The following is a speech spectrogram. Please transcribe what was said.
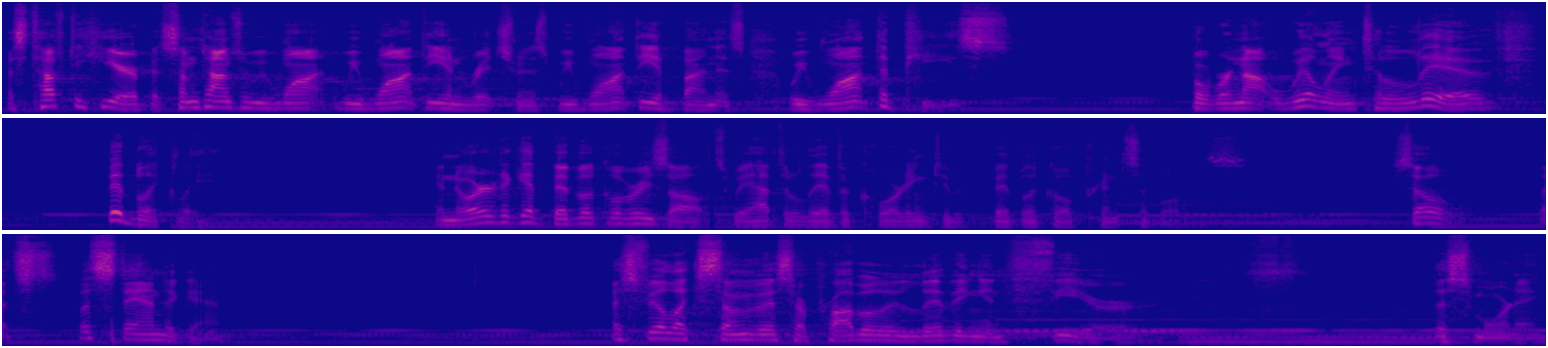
That's tough to hear, but sometimes we want, we want the enrichments, we want the abundance, we want the peace, but we're not willing to live biblically. In order to get biblical results, we have to live according to biblical principles. So let's, let's stand again. I just feel like some of us are probably living in fear this morning,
